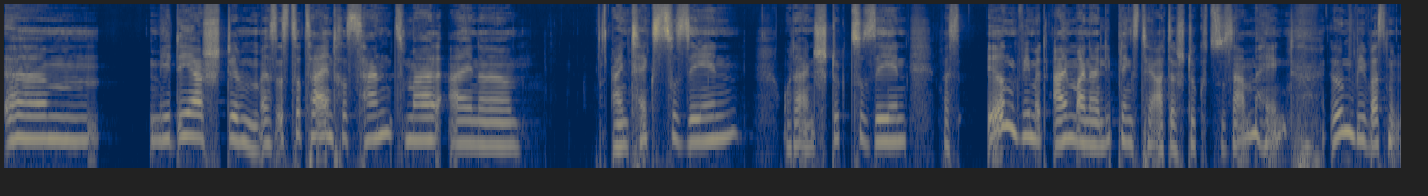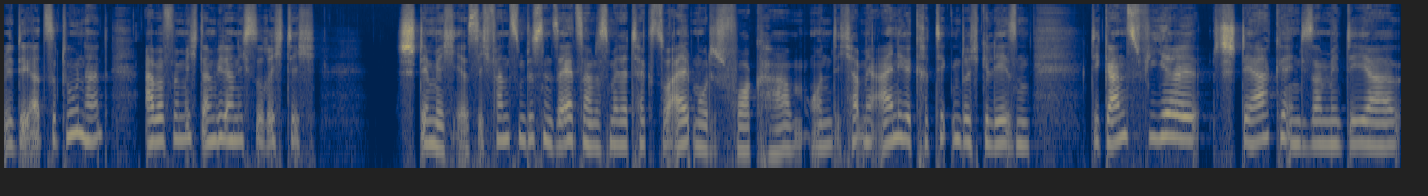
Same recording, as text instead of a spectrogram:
ähm, Medea Stimmen. Es ist total interessant, mal eine einen Text zu sehen oder ein Stück zu sehen, was irgendwie mit einem meiner Lieblingstheaterstücke zusammenhängt, irgendwie was mit Medea zu tun hat, aber für mich dann wieder nicht so richtig stimmig ist. Ich fand es ein bisschen seltsam, dass mir der Text so altmodisch vorkam und ich habe mir einige Kritiken durchgelesen, die ganz viel Stärke in dieser Medea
